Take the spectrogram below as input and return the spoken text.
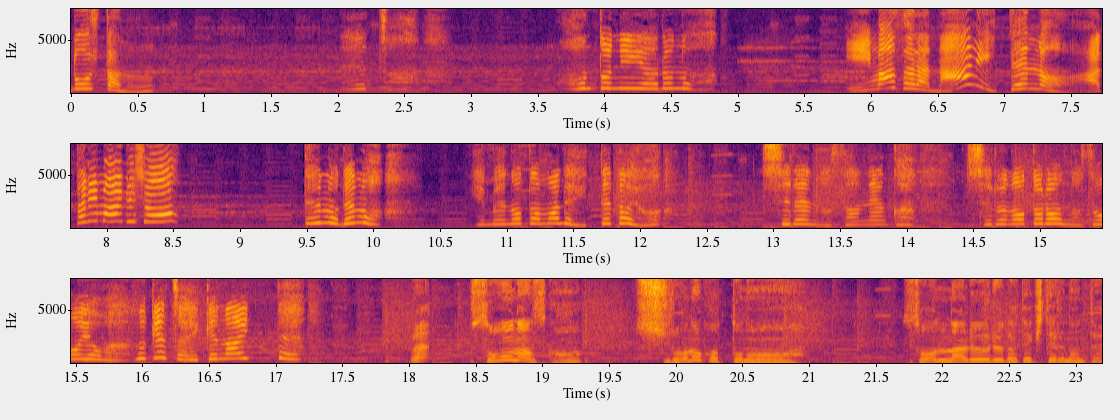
どうしたの？姉ちゃん本当にやるの？今さら何言ってんの？当たり前でしょ？でもでも夢の玉で言ってたよ。試練の3年間シェルノトロンの贈与は受けちゃいけないって。えそうなんすか？知らなかったな。そんなルールができてるなんて。え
